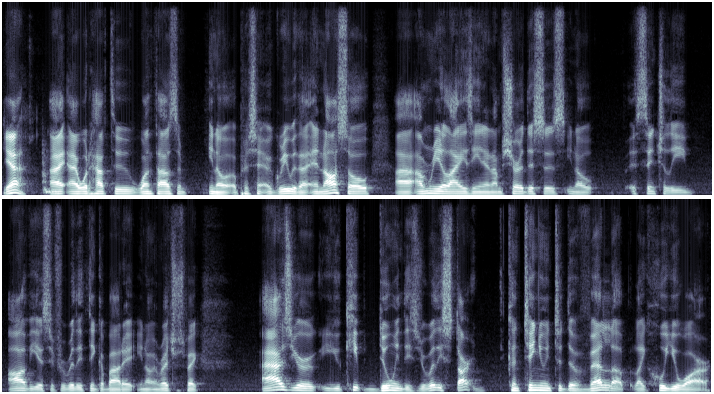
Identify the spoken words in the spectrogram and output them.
yeah, I, I would have to 1000 you know a percent agree with that and also uh, i'm realizing and i'm sure this is you know essentially obvious if you really think about it you know in retrospect. As you're you keep doing this you really start continuing to develop like who you are.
